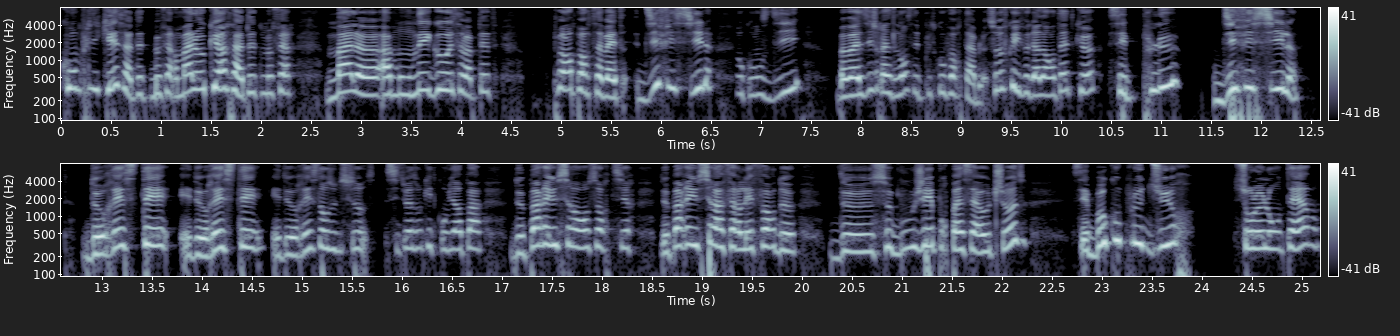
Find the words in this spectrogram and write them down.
compliqué, ça va peut-être me faire mal au cœur, ça va peut-être me faire mal euh, à mon ego, ça va peut-être peu importe, ça va être difficile. Donc on se dit, bah vas-y, je reste là, c'est plus confortable. Sauf qu'il faut garder en tête que c'est plus difficile de rester et de rester et de rester dans une situation qui te convient pas, de pas réussir à en sortir, de pas réussir à faire l'effort de, de se bouger pour passer à autre chose, c'est beaucoup plus dur sur le long terme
